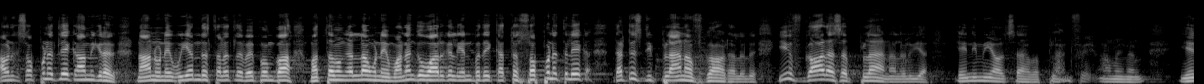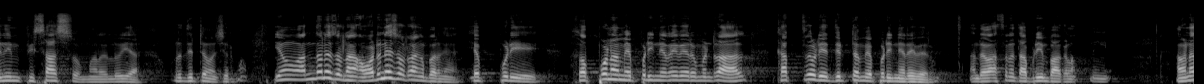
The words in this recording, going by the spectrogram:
அவனுக்கு சொப்பனத்திலே காமிக்கிறார் நான் உன்னை உயர்ந்த ஸ்தலத்தில் வைப்பம்பா மற்றவங்க எல்லாம் உன்னை வணங்குவார்கள் என்பதை கத்த சொப்பனத்திலே that is the plan of God hallelujah if God has a plan hallelujah enemy also have a plan ஃபே ஆமீன் எனிம் பிசாசும் அலலுயா ஒரு திட்டம் வச்சுருப்பான். இவன் வந்தோடனே சொல்கிறான் உடனே சொல்கிறாங்க பாருங்கள் எப்படி சொப்பனம் எப்படி நிறைவேறும் என்றால் கத்தருடைய திட்டம் எப்படி நிறைவேறும்? அந்த வசனத்தை அப்படியும் பார்க்கலாம் நீங்கள் அவனா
